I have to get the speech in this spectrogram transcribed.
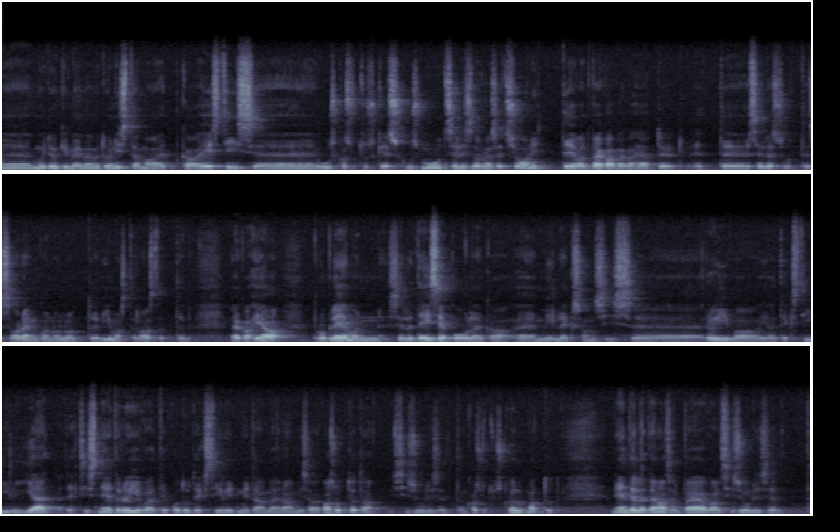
äh, muidugi me peame tunnistama, et ka Eestis äh, Uuskasutuskeskus, muud sellised organisatsioonid teevad väga-väga head tööd, et äh, selles suhtes areng on olnud viimastel aastatel väga hea. probleem on selle teise poolega, milleks on siis rõiva ja tekstiilijäätmed, ehk siis need rõivad ja kodutekstiilid, mida me enam ei saa kasutada, mis sisuliselt on kasutuskõlbmatud. Nendele tänasel päeval sisuliselt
